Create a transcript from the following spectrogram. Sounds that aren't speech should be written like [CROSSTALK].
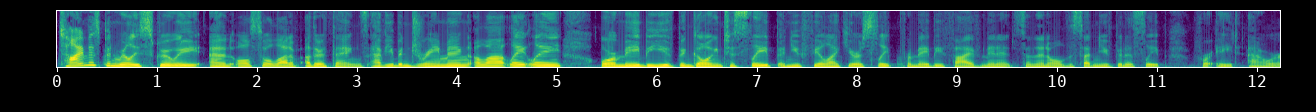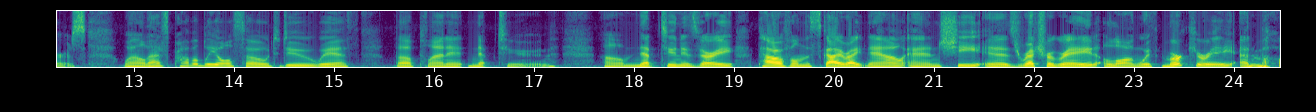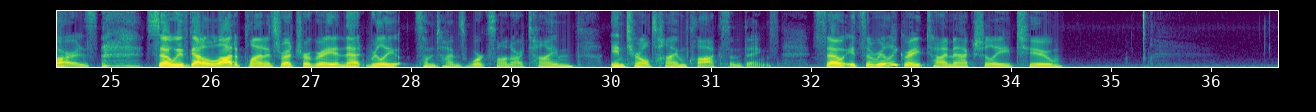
time has been really screwy and also a lot of other things. Have you been dreaming a lot lately? Or maybe you've been going to sleep and you feel like you're asleep for maybe five minutes and then all of a sudden you've been asleep for eight hours. Well, that's probably also to do with the planet Neptune. Um, Neptune is very powerful in the sky right now, and she is retrograde along with Mercury and [LAUGHS] Mars. So we've got a lot of planets retrograde, and that really sometimes works on our time, internal time clocks and things. So it's a really great time actually to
